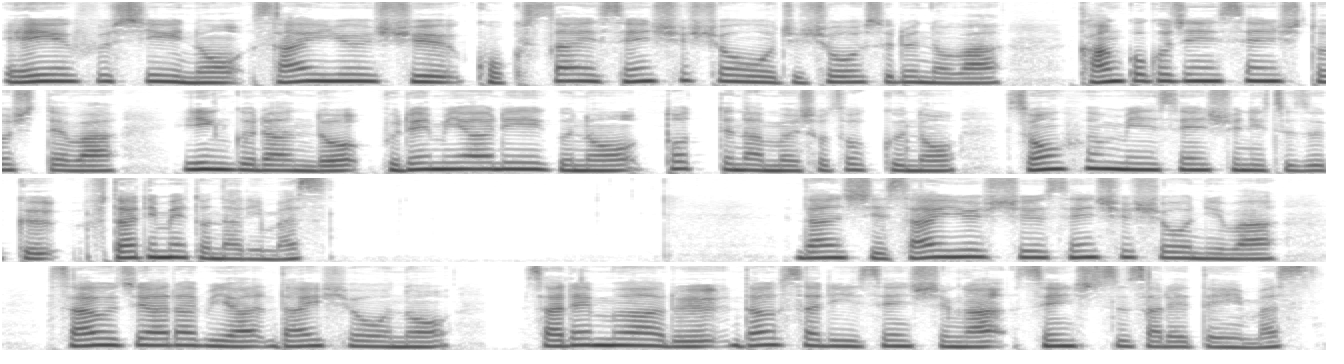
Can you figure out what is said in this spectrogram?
AFC の最優秀国際選手賞を受賞するのは韓国人選手としてはイングランドプレミアリーグのトッテナム所属のソン・フンミン選手に続く2人目となります。男子最優秀選手賞にはサウジアラビア代表のサレムアル・ダウサリー選手が選出されています。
